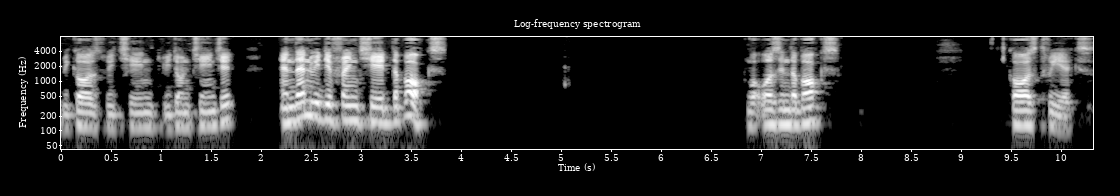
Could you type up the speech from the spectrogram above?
because we change we don't change it and then we differentiate the box what was in the box? Cos 3x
